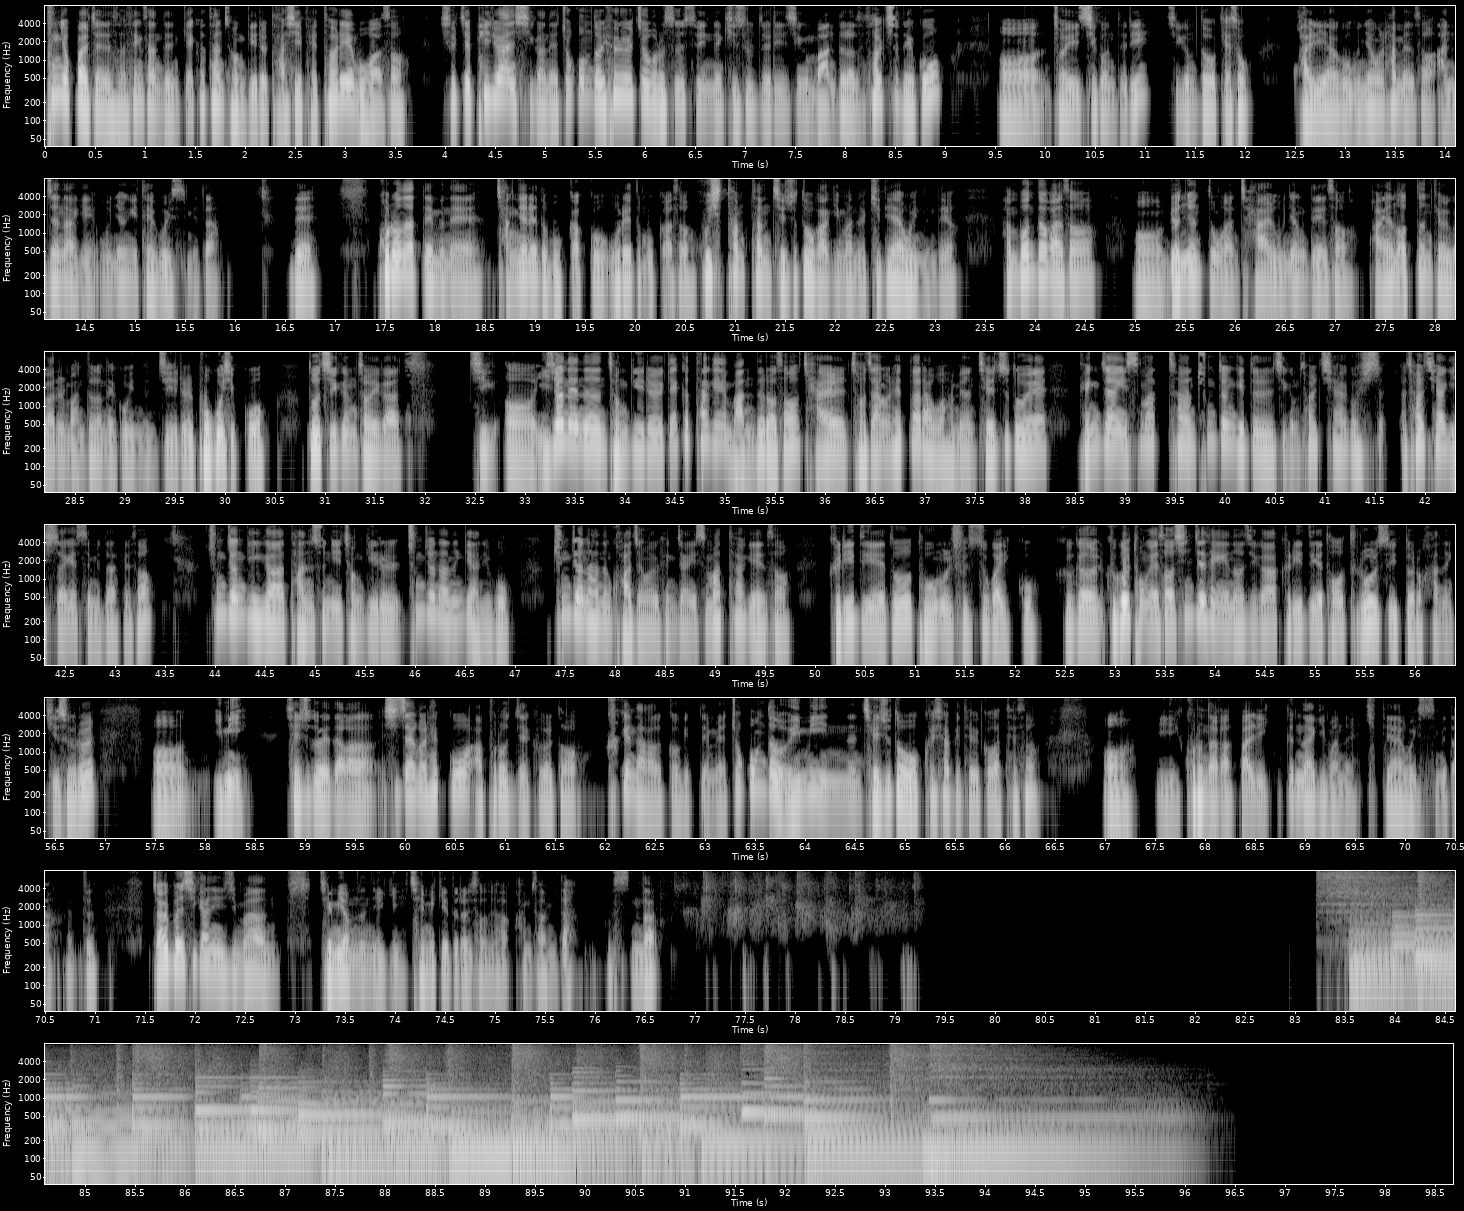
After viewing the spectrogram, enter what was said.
풍력 발전에서 생산된 깨끗한 전기를 다시 배터리에 모아서 실제 필요한 시간에 조금 더 효율적으로 쓸 수 있는 기술들이 지금 만들어서 설치되고 어, 저희 직원들이 지금도 계속 관리하고 운영을 하면서 안전하게 운영이 되고 있습니다. 근데 코로나 때문에 작년에도 못 갔고 올해도 못 가서 호시탐탐 제주도 가기만을 기대하고 있는데요. 한 번 더 가서 어, 몇 년 동안 잘 운영돼서 과연 어떤 결과를 만들어내고 있는지를 보고 싶고 또 지금 저희가 지, 어, 이전에는 전기를 깨끗하게 만들어서 잘 저장을 했다라고 하면 제주도에 굉장히 스마트한 충전기들을 지금 설치하고 시작, 설치하기 시작했습니다. 그래서 충전기가 단순히 전기를 충전하는 게 아니고 충전하는 과정을 굉장히 스마트하게 해서 그리드에도 도움을 줄 수가 있고 그걸 그걸 통해서 신재생 에너지가 그리드에 더 들어올 수 있도록 하는 기술을 어, 이미 제주도에다가 시작을 했고 앞으로 이제 그걸 더 크게 나갈 거기 때문에 조금 더 의미 있는 제주도 워크샵이 될 것 같아서 어, 이 코로나가 빨리 끝나기만을 기대하고 있습니다. 하여튼 짧은 시간이지만 재미없는 얘기 재밌게 들어주셔서 감사합니다. 고맙습니다.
